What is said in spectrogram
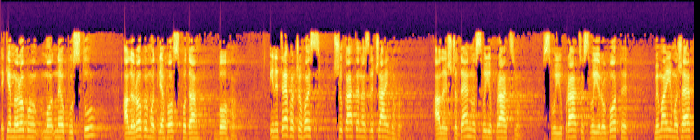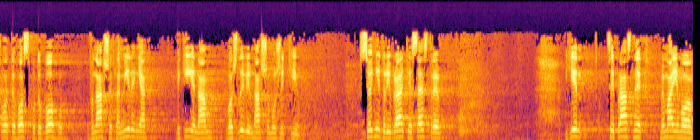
яке ми робимо не в пусту, але робимо для Господа Бога. І не треба чогось шукати надзвичайного, але щоденну свою працю, свою працю, свої роботи ми маємо жертвувати Господу Богу в наших наміреннях, які є нам важливі в нашому житті. Сьогодні, дорогі браті і сестри, є цей праздник, ми маємо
